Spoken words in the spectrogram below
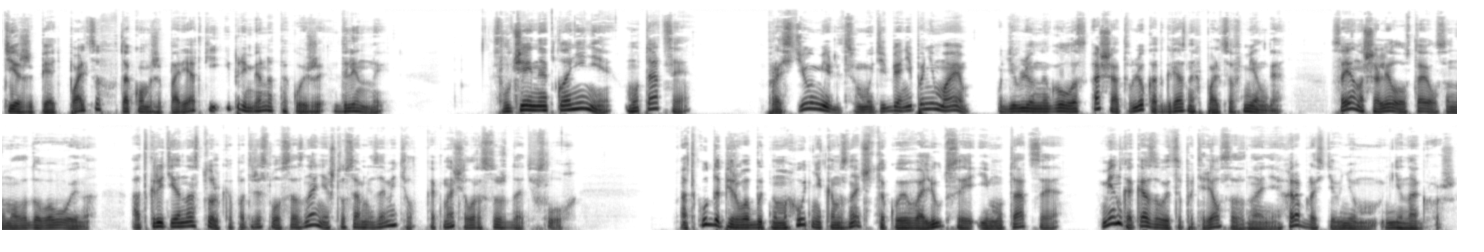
Те же пять пальцев в таком же порядке и примерно такой же длины. Случайное отклонение? Мутация? Прости, умелец, мы тебя не понимаем. Удивленный голос Аша отвлек от грязных пальцев Менга. Саян ошалело уставился на молодого воина. Открытие настолько потрясло сознание, что сам не заметил, как начал рассуждать вслух. Откуда первобытным охотникам знать, что такое эволюция и мутация? Менг, оказывается, потерял сознание. Храбрости в нем не на грош.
